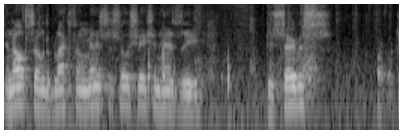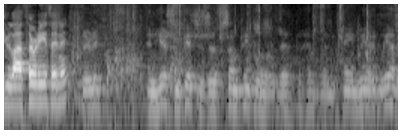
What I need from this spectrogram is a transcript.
And also, the Blackstone Ministers Association has the, the service, July thirtieth, isn't it? thirty. And here's some pictures of some people that have, when they came, we had, we had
